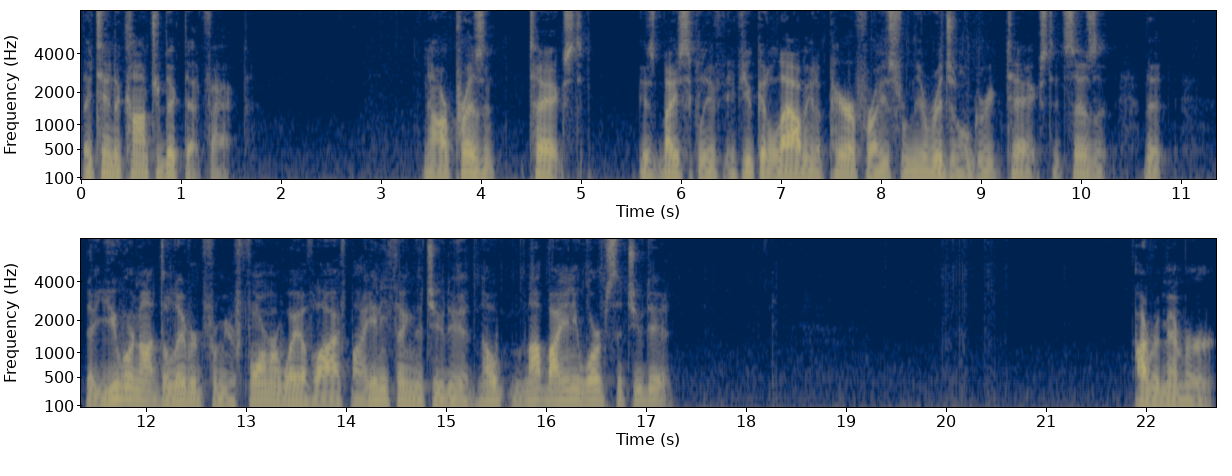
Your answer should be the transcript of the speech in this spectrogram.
they tend to contradict that fact. Now, our present text is basically, if, if you could allow me to paraphrase from the original Greek text, it says that, that that you were not delivered from your former way of life by anything that you did, no, not by any works that you did. I remember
